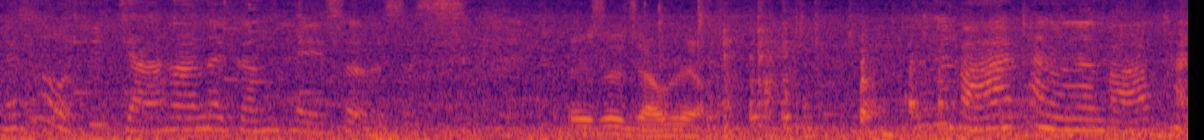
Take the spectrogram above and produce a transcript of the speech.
还是我去夹它那根黑色的试试？黑色夹不了。就是把它看能不能把它盘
